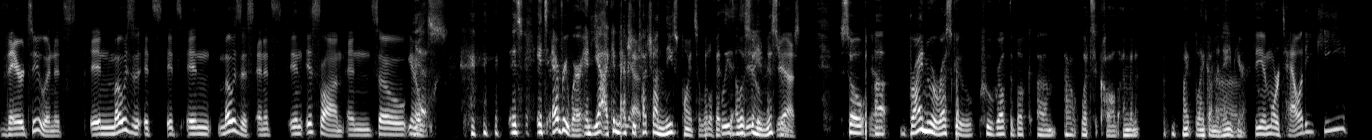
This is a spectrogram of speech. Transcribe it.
there too, and it's in Moses. It's it's in Moses, and it's in Islam, and so you know. Yes it's it's everywhere. And yeah, I can actually yeah. touch on these points a little bit. Please the Eleusinian mysteries. Yeah. So yeah. uh, Brian Muraresku, who wrote the book, um, oh, what's it called? I'm gonna might blank on the uh, name here. The Immortality Key.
